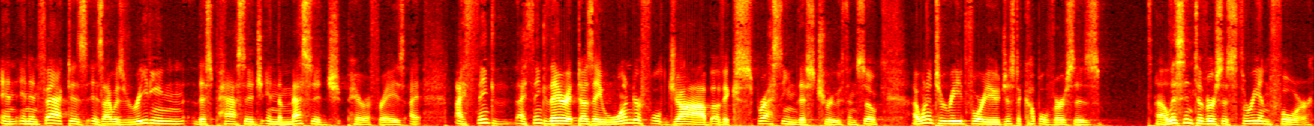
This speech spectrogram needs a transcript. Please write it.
And, and in fact, as, as I was reading this passage in the message paraphrase, I, I, think, I think there it does a wonderful job of expressing this truth. And so I wanted to read for you just a couple verses. Uh, listen to verses 3 and 4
